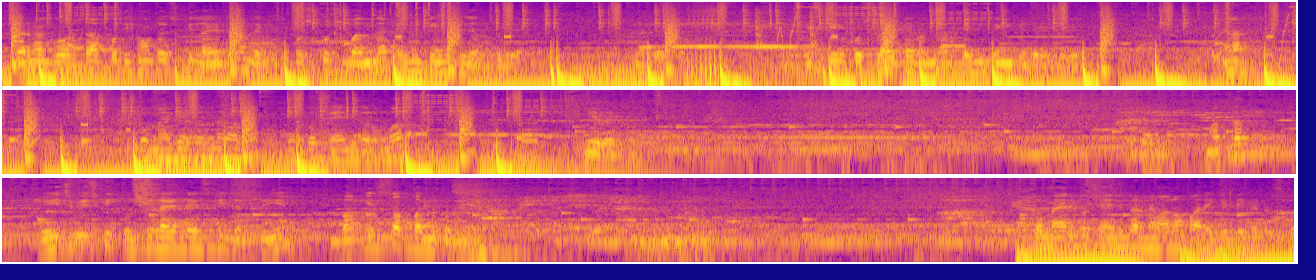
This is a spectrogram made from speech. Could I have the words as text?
अगर मैं गौर से आपको दिखाऊँ तो इसकी लाइट है ना, देखो। कुछ कुछ बंद है, कहीं कहीं से जलती है। इसकी कुछ लाइटें बंद है, कहीं कहीं से जलती है। है ना? तो मैं क्या करने वाला हूँ? इनको चेंज करूँगा। ये देखो। मतलब बीच बीच की कुछ ही लाइटें इसकी जलती हैं। बाकी सब बंद कर है तो मैं इनको चेंज करने वाला हूँ बारीक टिकट उसको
